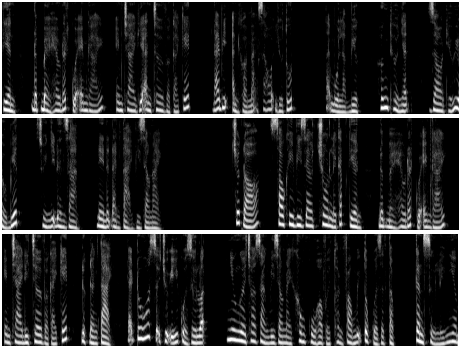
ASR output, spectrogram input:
tiền, đập bể heo đất của em gái, em trai đi ăn chơi và cái kết đã bị ẩn khỏi mạng xã hội YouTube. Tại buổi làm việc, Hưng thừa nhận do thiếu hiểu biết, suy nghĩ đơn giản nên đã đăng tải video này. Trước đó, sau khi video trôn lấy cắp tiền, đập bể heo đất của em gái, em trai đi chơi vào cái kết được đăng tải đã thu hút sự chú ý của dư luận. Nhiều người cho rằng video này không phù hợp với thuần phong mỹ tục của dân tộc, cần xử lý nghiêm.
